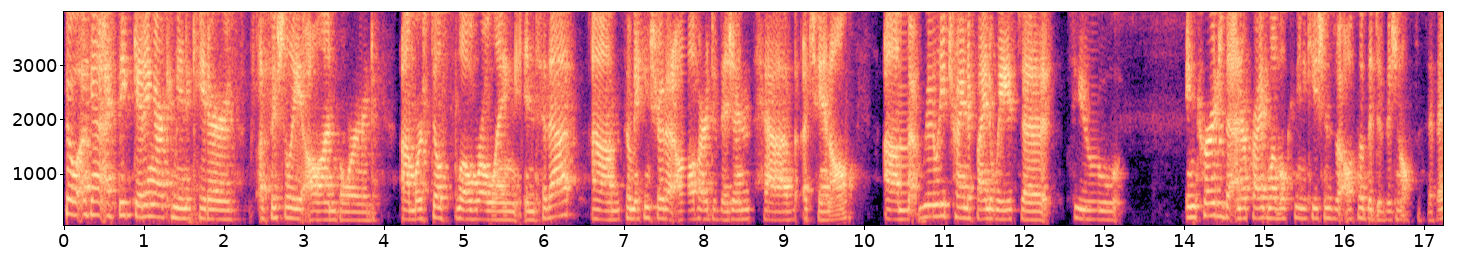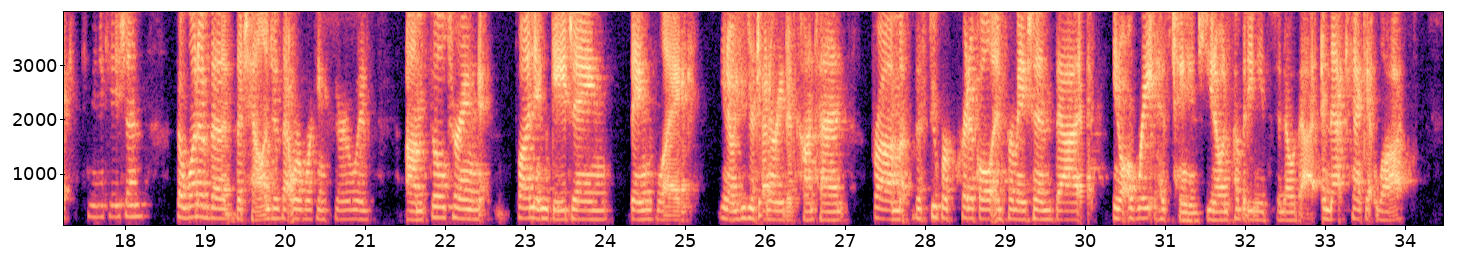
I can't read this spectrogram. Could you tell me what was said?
So again, I think getting our communicators officially all on board um, we're still slow rolling into that. Um, so making sure that all of our divisions have a channel, um, really trying to find ways to, to encourage the enterprise level communications, but also the divisional specific communication. So one of the, the challenges that we're working through is um, filtering fun, engaging things like, you know, user generated content from the super critical information that, you know, a rate has changed, you know, and somebody needs to know that. And that can't get lost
